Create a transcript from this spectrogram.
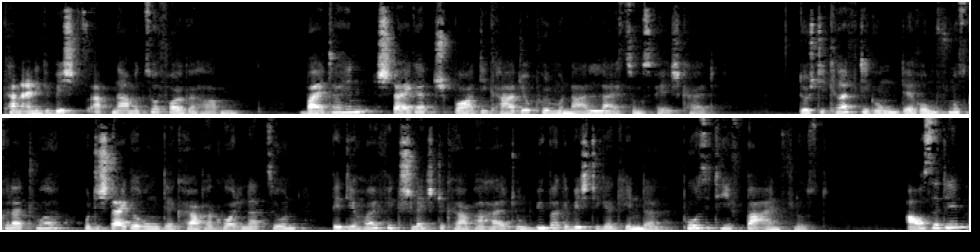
kann eine Gewichtsabnahme zur Folge haben. Weiterhin steigert Sport die kardiopulmonale Leistungsfähigkeit. Durch die Kräftigung der Rumpfmuskulatur und die Steigerung der Körperkoordination wird die häufig schlechte Körperhaltung übergewichtiger Kinder positiv beeinflusst. Außerdem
